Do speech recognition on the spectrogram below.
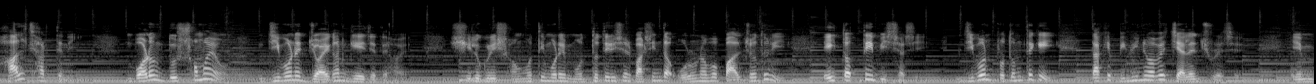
হাল ছাড়তে নেই, বরং দুঃসময়েও জীবনের জয়গান গেয়ে যেতে হয়। শিলিগুড়ির সংহতি মোড়ের মধ্য তিরিশের বাসিন্দা অরুণাভ পাল চৌধুরী এই তত্ত্বেই বিশ্বাসী। জীবন প্রথম থেকেই তাকে বিভিন্নভাবে চ্যালেঞ্জ ছুড়েছে। এম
